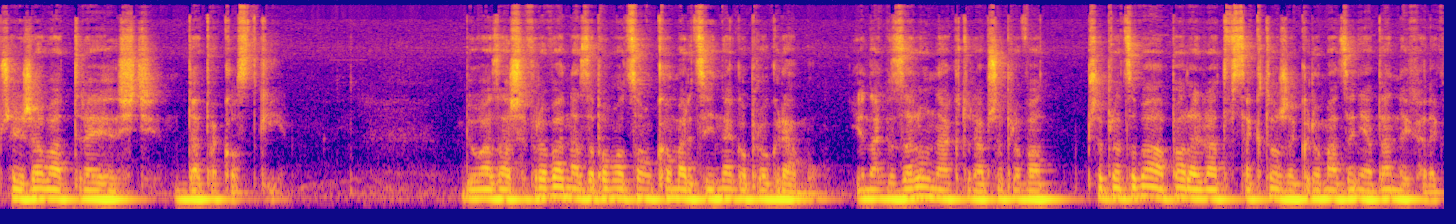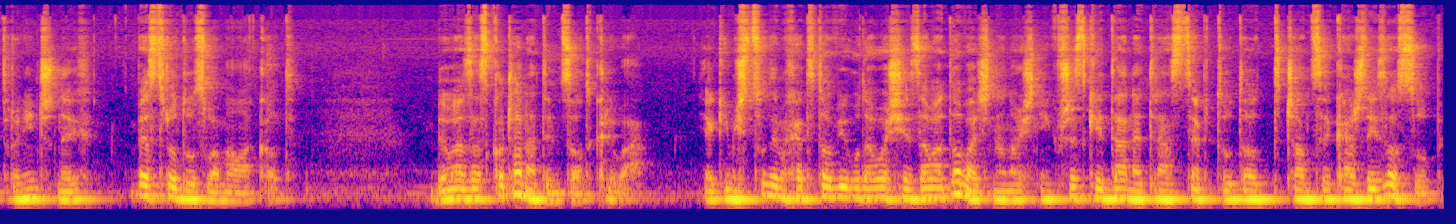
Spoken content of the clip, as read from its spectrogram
przejrzała treść data kostki. Była zaszyfrowana za pomocą komercyjnego programu, jednak Zaluna, która przepracowała parę lat w sektorze gromadzenia danych elektronicznych, bez trudu złamała kod. Była zaskoczona tym, co odkryła. Jakimś cudem Hettowi udało się załadować na nośnik wszystkie dane transceptu dotyczące każdej z osób,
